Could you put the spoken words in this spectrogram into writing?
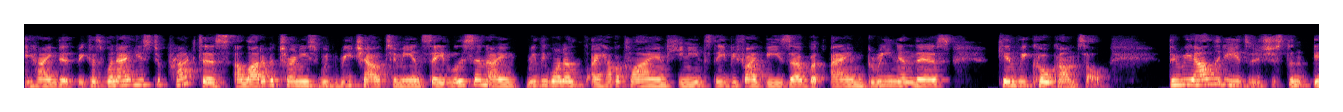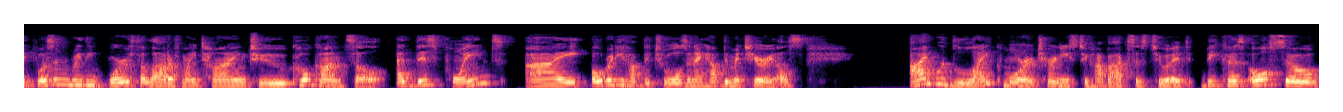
behind it because when I used to practice, a lot of attorneys would reach out to me and say, "Listen, I really want to. I have a client. He needs the EB5 visa, but I'm green in this. Can we co-counsel?" The reality is, it's just an, it wasn't really worth a lot of my time to co-counsel. At this point, I already have the tools and I have the materials I would like more attorneys to have access to it because also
